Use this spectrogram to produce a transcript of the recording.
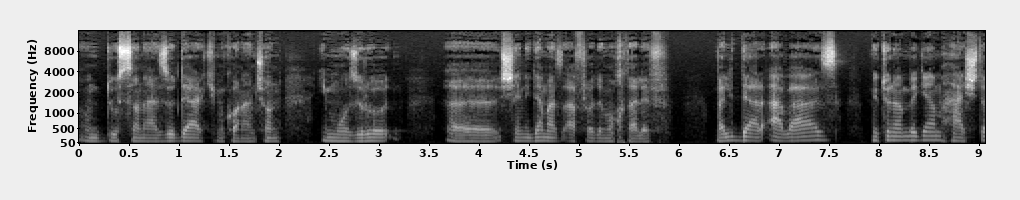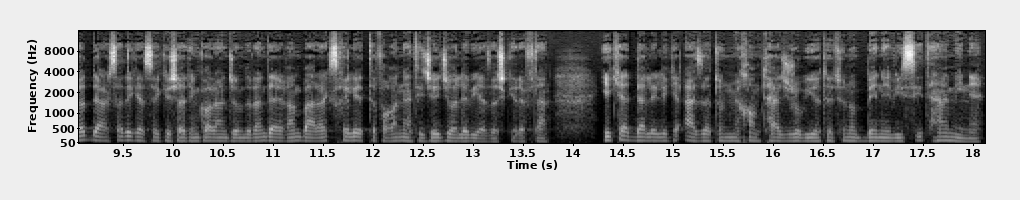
اون دوستان از رو درک می‌کنن چون این موضوع رو شنیدم از افراد مختلف. ولی در عوض می‌تونم بگم 80 درصد کسایی که شاید این کار انجام دادن دقیقا برعکس خیلی اتفاقا نتیجه جالبی ازش گرفتن. یکی از دلایلی که ازتون می‌خوام تجربیاتتون رو بنویسید همینه.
